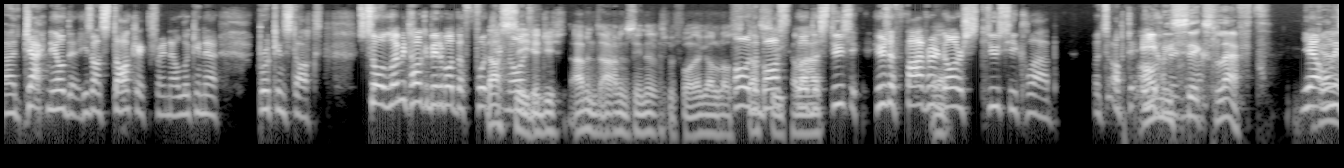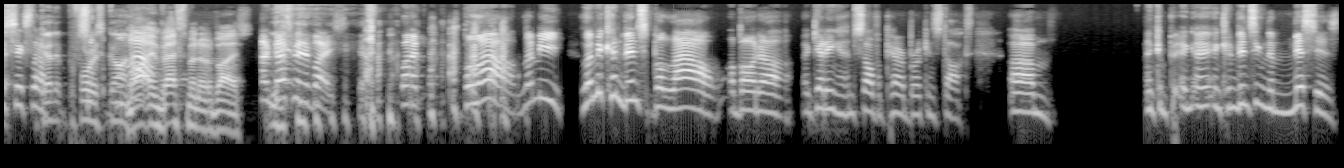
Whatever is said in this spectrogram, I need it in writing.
uh, Jack nailed it. He's on StockX right now, looking at Birkenstocks. So let me talk a bit about the foot Stussy, technology. Did you? I haven't. I haven't seen this before. They got a lot. Of oh, the boss. Collab. Oh, the Stussy. Here's a five hundred dollars yeah. Stussy collab. It's up to eight. Only six left. Yeah, get only it, six left. Get it before so, it's gone. Not investment advice. Investment advice. But Bilal, let me let me convince Bilal about uh getting himself a pair of Birkenstocks. Um, and, and convincing the misses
